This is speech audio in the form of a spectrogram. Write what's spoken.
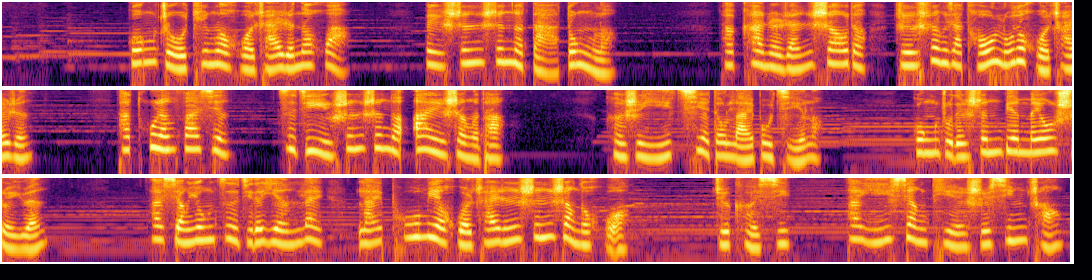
公主听了火柴人的话，被深深的打动了。他看着燃烧的只剩下头颅的火柴人，他突然发现自己已深深地爱上了他。可是，一切都来不及了。公主的身边没有水源，他想用自己的眼泪来扑灭火柴人身上的火，只可惜，他一向铁石心肠，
